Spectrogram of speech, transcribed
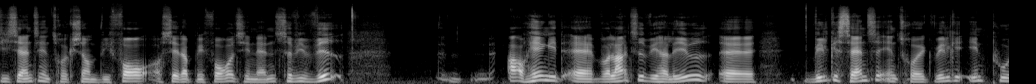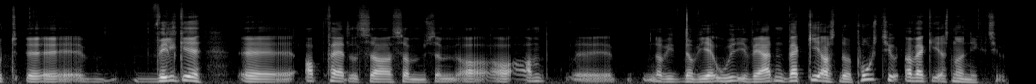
de sanseindtryk, som vi får, og sætter dem i forhold til hinanden, så vi ved, afhængigt af hvor lang tid vi har levet, øh, hvilke sanseindtryk, hvilke input, øh, hvilke øh, opfattelser, som, som, og, og om, øh, når, vi, når vi er ude i verden, hvad giver os noget positivt, og hvad giver os noget negativt.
